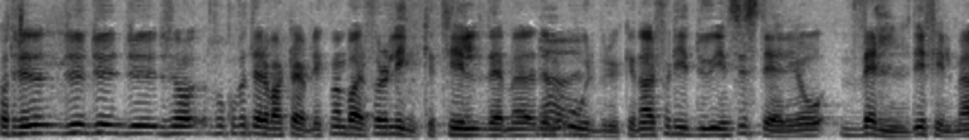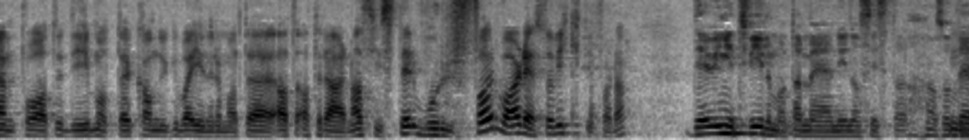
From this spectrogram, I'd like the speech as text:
Katrine, du, du, du, du får kommentere hvert øyeblikk, men bare for å linke til det med, det med ordbruken her. fordi du insisterer jo veldig i filmen på at de måtte, kan du ikke bare innrømme at, at, at dere er nazister. Hvorfor var det så viktig for deg? Det er jo ingen tvil om at de er nynazister. Altså det,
